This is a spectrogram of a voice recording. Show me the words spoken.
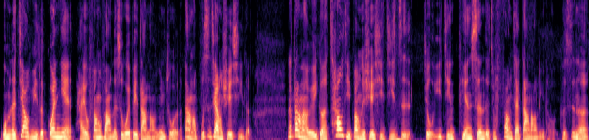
我们的教育的观念还有方法呢，是违背大脑运作的。大脑不是这样学习的。那大脑有一个超级棒的学习机制，就已经天生的就放在大脑里头。可是呢，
